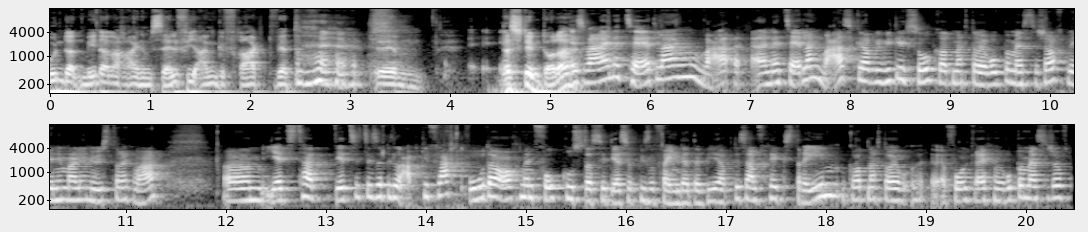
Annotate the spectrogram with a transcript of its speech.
100 Meter nach einem Selfie angefragt wird. ähm, das es, stimmt, oder? Es war eine Zeit lang, war, eine Zeit lang war es, glaube ich, wirklich so, gerade nach der Europameisterschaft, wenn ich mal in Österreich war. Ähm, jetzt, hat, jetzt ist das ein bisschen abgeflacht oder auch mein Fokus, dass sich der so ein bisschen verändert hat. Ich habe das einfach extrem, gerade nach der erfolgreichen Europameisterschaft,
